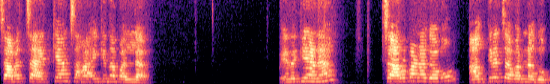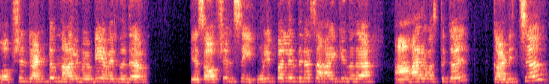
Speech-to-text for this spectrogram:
ചവച്ചരയ്ക്കാൻ സഹായിക്കുന്ന പല്ല്. ഏതൊക്കെയാണ്? ചർവണകവും അഗ്രചവർണകവും. ഓപ്ഷൻ രണ്ടും നാലും എവിടെയാ വരുന്നത്? യെസ് ഓപ്ഷൻ സി ഉളിപ്പല്ല് എന്തിനാ സഹായിക്കുന്നത്? ആഹാര വസ്തുക്കൾ കടിച്ച്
